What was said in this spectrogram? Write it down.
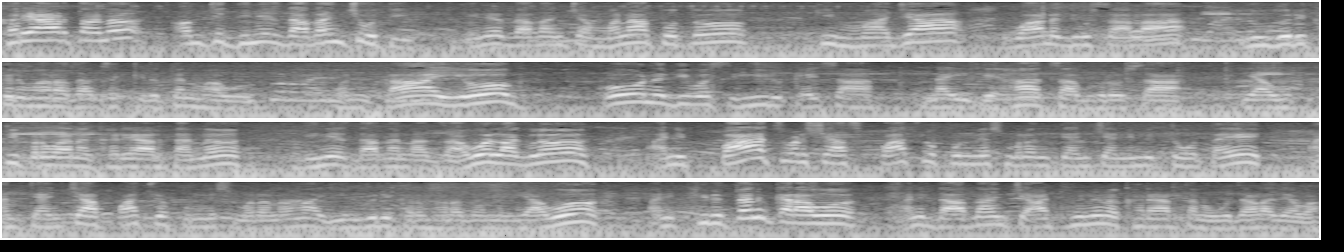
खऱ्या अर्थानं आमची दिनेश दादांची होती. दिनेश दादांच्या मनात होतं की माझ्या वाढदिवसाला इंदुरीकर महाराजांचं कीर्तन व्हावं. पण काय योग? कोण दिवस येईल कैसा नाही देहाचा भरोसा? या उक्तीप्रमाणे खऱ्या अर्थानं दिनेश दादांना जावं लागलं. आणि पाच वर्ष आज पाचवं पुण्यस्मरण त्यांच्या निमित्त होत आहे. आणि त्यांच्या पाचव्या पुण्यस्मरणांना इंदुरीकर महाराजांना यावं आणि कीर्तन करावं आणि दादांच्या आठवणीनं खऱ्या अर्थानं उजाळा द्यावा.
